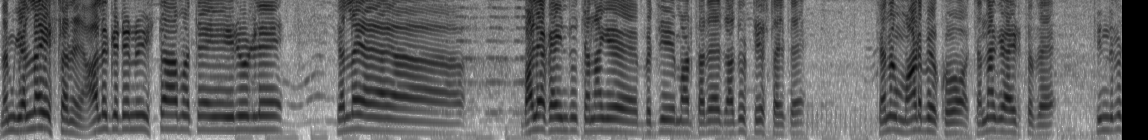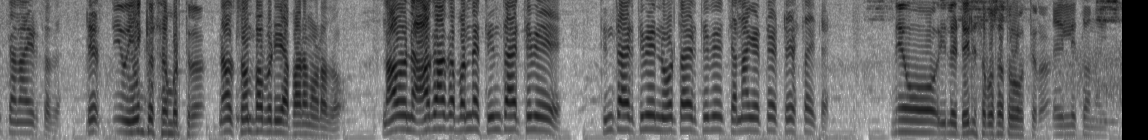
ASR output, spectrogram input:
ನಮಗೆಲ್ಲ ಇಷ್ಟನೇ. ಆಲೂಗಡ್ಡೆನೂ ಇಷ್ಟ ಮತ್ತು ಈರುಳ್ಳಿ ಎಲ್ಲ ಬಾಳೆಕಾಯಿಂದು ಚೆನ್ನಾಗಿ ಬಜ್ಜಿ ಮಾಡ್ತಾರೆ ಅದು ಟೇಸ್ಟ್ ಐತೆ. ಚೆನ್ನಾಗಿ ಮಾಡಬೇಕು ಚೆನ್ನಾಗಿ ಇರ್ತದೆ. ತಿಂದರೂ ಚೆನ್ನಾಗಿರ್ತದೆ. ಟೇಸ್ಟ್ ನೀವು ಏನು ಕೆಲಸ ಮಾಡ್ತೀರಾ? ನಾವು ಸೊಂಪ ಬಡಿ ವ್ಯಾಪಾರ ಮಾಡೋದು. ನಾವು ಆಗಾಗ ಬಂದೆ ತಿಂತಾ ಇರ್ತೀವಿ. ತಿಂತಾ ಇರ್ತೀವಿ ನೋಡ್ತಾ ಇರ್ತೀವಿ ಚೆನ್ನಾಗೈತೆ ಟೇಸ್ಟ್ ಐತೆ. ನೀವು ಇಲ್ಲಿ ಡೈಲಿ ಸಮೋಸ ತೊಗೊಳ್ತೀರಾ? ಡೈಲಿ ತೊಗೊಂಡೈತೆ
